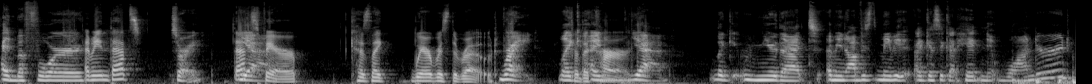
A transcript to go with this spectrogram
and before I mean, that's sorry, that's Yeah. fair cuz like where was the road? right? Like For the I- car. yeah, like near that. I mean, obviously, maybe I guess it got hit and it wandered,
